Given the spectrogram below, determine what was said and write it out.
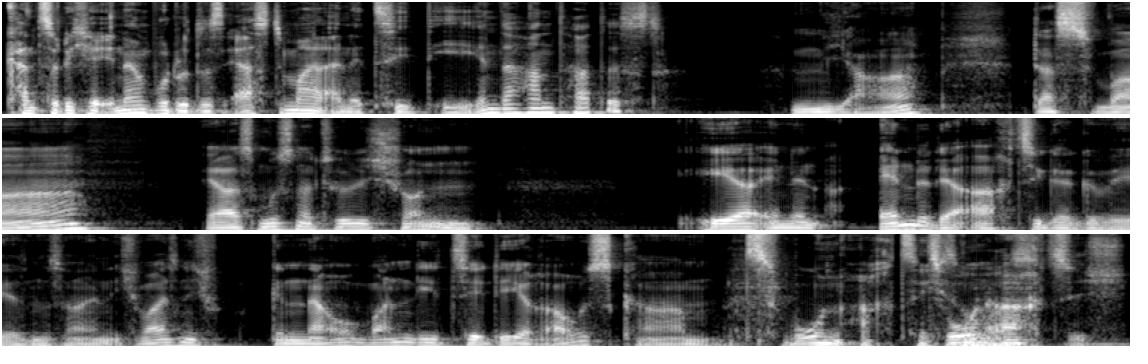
Kannst du dich erinnern, wo du das erste Mal eine CD in der Hand hattest? Ja, das war, ja, es muss natürlich schon eher in den Ende der 80er gewesen sein. Ich weiß nicht genau, wann die CD rauskam. 82. 82. Sowas.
